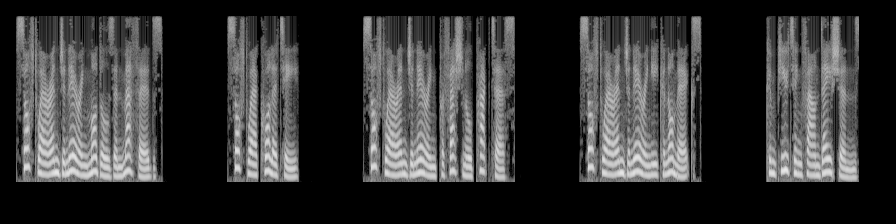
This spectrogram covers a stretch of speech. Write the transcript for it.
Software engineering models and methods. Software quality. Software engineering professional practice. Software engineering economics. Computing foundations.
